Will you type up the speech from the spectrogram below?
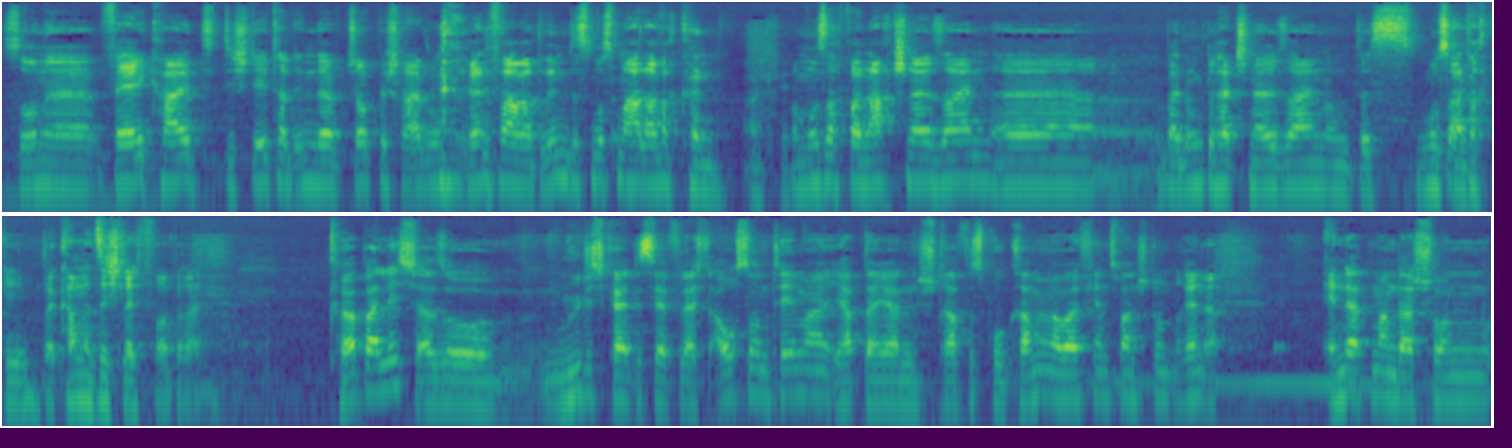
so eine Fähigkeit, die steht halt in der Jobbeschreibung Rennfahrer drin, das muss man halt einfach können. Okay. Man muss auch bei Nacht schnell sein, äh, bei Dunkelheit schnell sein und das muss einfach gehen. Da kann man sich schlecht vorbereiten. Körperlich, also Müdigkeit ist ja vielleicht auch so ein Thema. Ihr habt da ja ein straffes Programm immer bei 24 Stunden Rennen. Ja. Ändert man da schon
